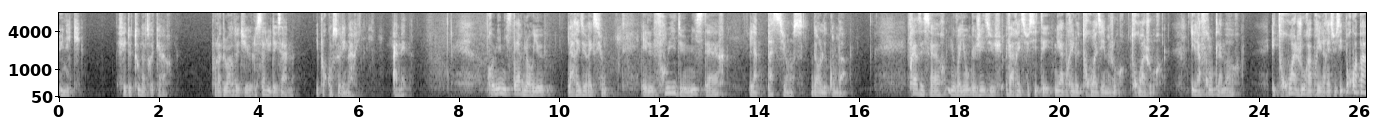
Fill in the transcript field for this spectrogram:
unique, fait de tout notre cœur, pour la gloire de Dieu, le salut des âmes, et pour consoler Marie. Amen. Premier mystère glorieux, la résurrection. Et le fruit du mystère, la patience dans le combat. Frères et sœurs, nous voyons que Jésus va ressusciter, mais après le troisième jour, trois jours. Il affronte la mort, et trois jours après, il ressuscite. Pourquoi pas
